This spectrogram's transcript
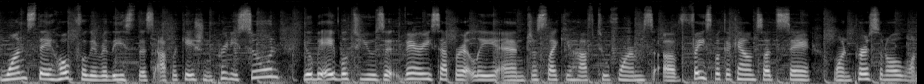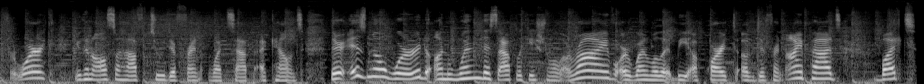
once they hopefully release this application pretty soon, you'll be able to use it very separately. And just like you have two forms of Facebook accounts, let's say one personal, one for work, you can also have two different WhatsApp accounts. There is no word on when this application will arrive or when will it be a part of different iPads, but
